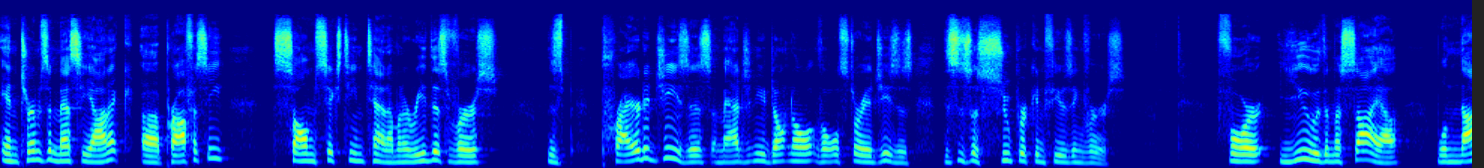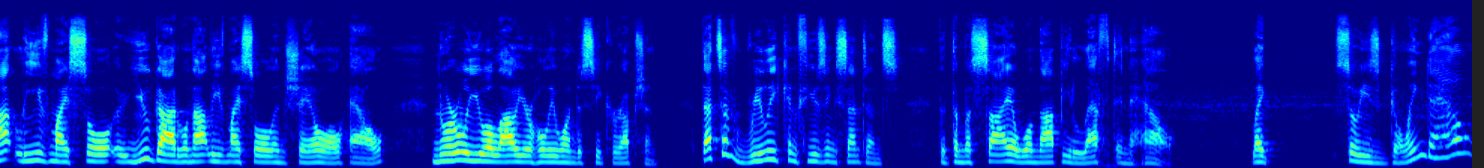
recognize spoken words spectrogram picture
in terms of messianic uh, prophecy, Psalm 16:10. I'm going to read this verse. This is prior to Jesus. Imagine you don't know the whole story of Jesus. This is a super confusing verse. For you, the Messiah, will not leave my soul, you, God, will not leave my soul in Sheol, hell, nor will you allow your Holy One to see corruption. That's a really confusing sentence that the Messiah will not be left in hell. Like, so he's going to hell?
